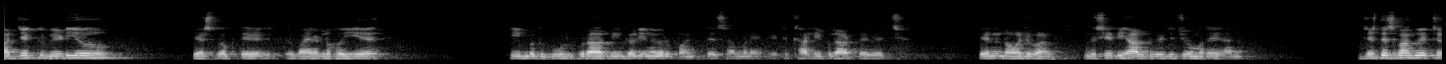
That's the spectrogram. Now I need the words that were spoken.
ਅੱਜ ਇੱਕ ਵੀਡੀਓ ਫੇਸਬੁੱਕ ਤੇ ਵਾਇਰਲ ਹੋਈ ਹੈ ਕਿ ਮਕਬੂਲਪੁਰਾ ਦੀ ਗਲੀ ਨੰਬਰ 5 ਦੇ ਸਾਹਮਣੇ ਇੱਕ ਖਾਲੀ ਪਲਾਟ ਦੇ ਵਿੱਚ ਤਿੰਨ ਨੌਜਵਾਨ ਨਸ਼ੇ ਦੀ ਹਾਲਤ ਵਿੱਚ ਝੂਮ ਰਹੇ ਹਨ, ਜਿਸ ਦੇ ਸਬੰਧ ਵਿੱਚ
